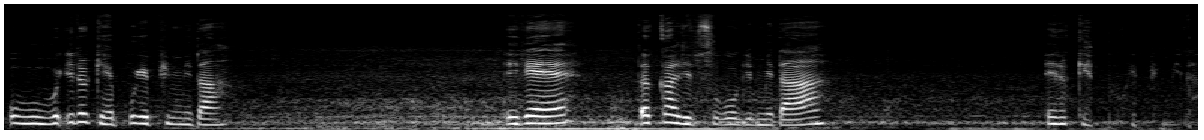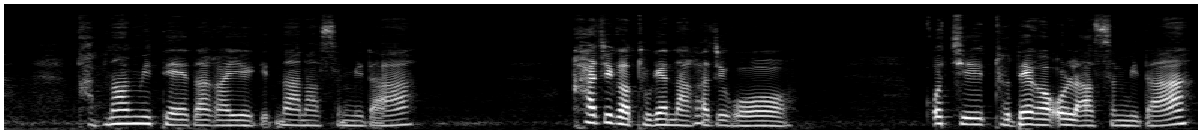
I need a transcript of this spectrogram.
오, 이렇게 예쁘게 핍니다. 이게 떡갈잎 수국입니다. 이렇게 예쁘게 핍니다. 감나무 밑에다가 여기 놔놨습니다. 카지가 두 개 나가지고 꽃이 두 대가 올라왔습니다.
